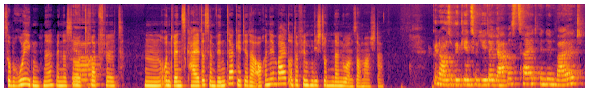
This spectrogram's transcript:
So beruhigend, ne? Wenn das so ja. tröpfelt. Hm. Und wenn es kalt ist im Winter, geht ihr da auch in den Wald oder finden die Stunden dann nur im Sommer statt? Genau, also wir gehen zu jeder Jahreszeit in den Wald.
